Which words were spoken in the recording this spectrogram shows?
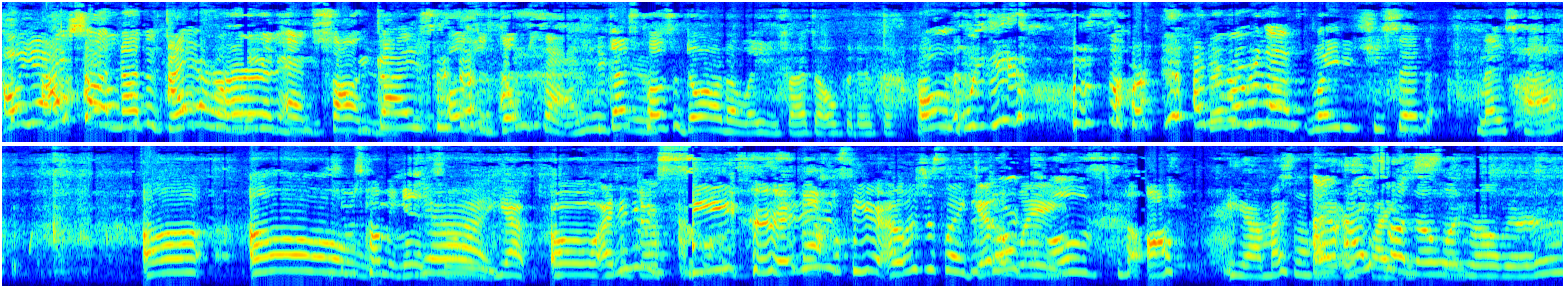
Oh yeah, I saw another I I heard and saw You guys close the door. You guys closed the door on a lady, so I had to open it for. Oh, we did. I'm sorry. I didn't Remember that lady? She said, "Nice hat." Uh, oh. She was coming in, Yeah, so- yeah. Oh, I didn't even door see her. I didn't even see her. I was just like, The get door away. closed on. Yeah, my I- I, I saw is no one like- while we were.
